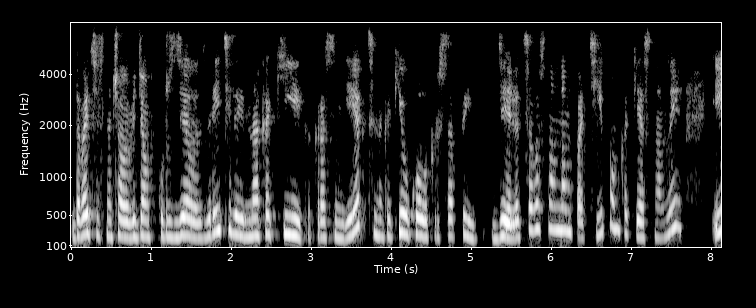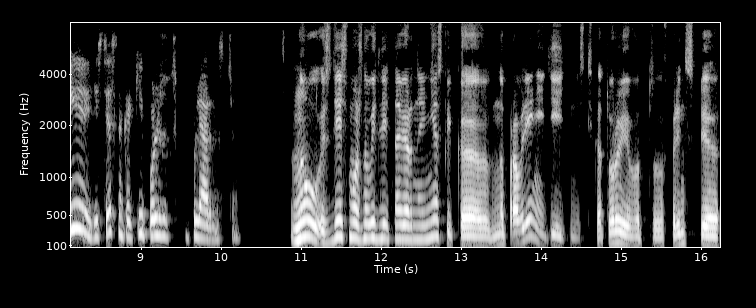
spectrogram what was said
давайте сначала введем в курс дела зрителей, на какие как раз инъекции, на какие уколы красоты делятся в основном по типам, какие основные, и, естественно, какие пользуются популярностью. Ну, здесь можно выделить, наверное, несколько направлений деятельности, которые, вот, в принципе,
